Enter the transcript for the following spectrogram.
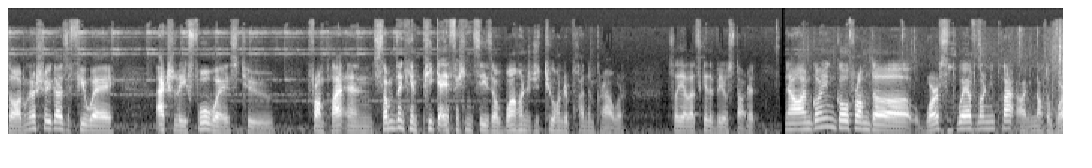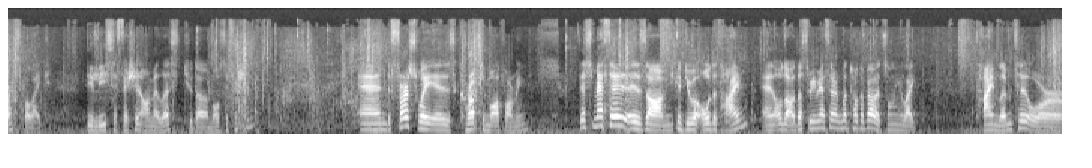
So I'm going to show you guys a few way, actually four ways to farm platinum. some of them can peak at efficiencies of 100 to 200 platinum per hour. So yeah, let's get the video started. Now I'm going to go from the worst way of learning plat, I mean not the worst, but like the least efficient on my list to the most efficient. And the first way is corrupted mod farming. This method is um you can do it all the time, and all the other three methods I'm gonna talk about it's only like time limited or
